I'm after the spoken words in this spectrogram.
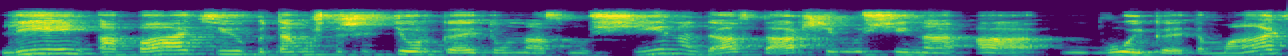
лень, апатию, потому что шестерка это у нас мужчина, да, старший мужчина, а двойка это мать,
